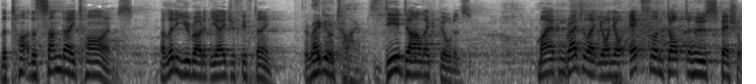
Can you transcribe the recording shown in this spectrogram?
the, the Sunday Times a letter you wrote at the age of 15. the Radio Times. Dear Dalek Builders, may I congratulate you on your excellent Doctor Who special.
